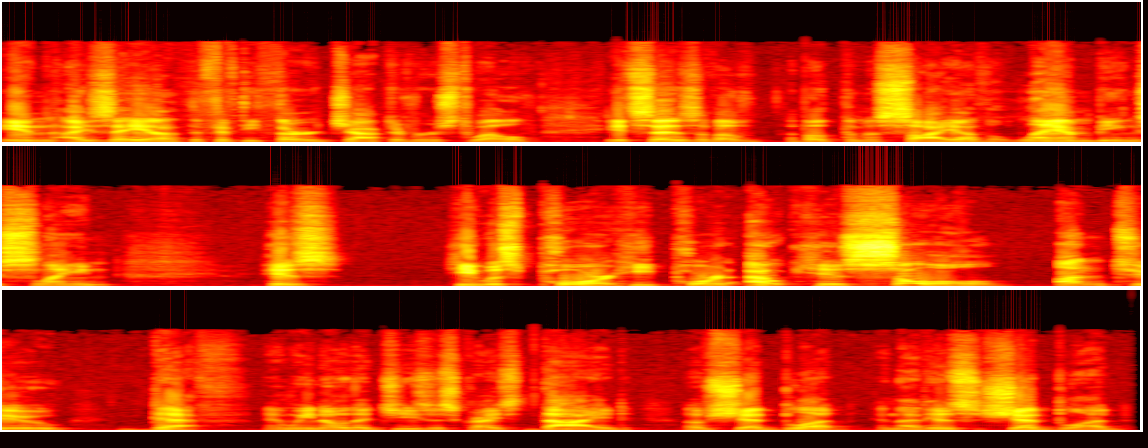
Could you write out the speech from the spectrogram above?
in Isaiah, the 53rd chapter, verse 12, it says about, about the Messiah, the lamb being slain, his, he was poured, he poured out his soul unto death. And we know that Jesus Christ died of shed blood, and that his shed blood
